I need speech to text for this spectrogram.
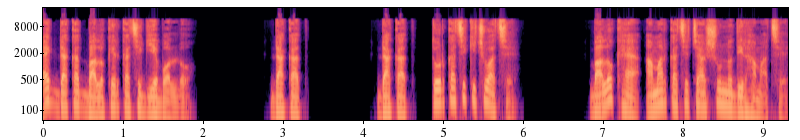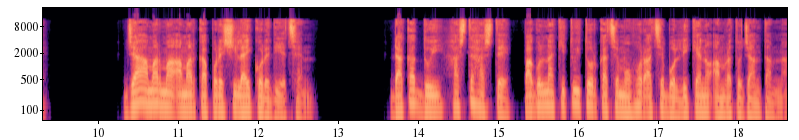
এক ডাকাত বালকের কাছে গিয়ে বলল, ডাকাত ডাকাত, তোর কাছে কিছু আছে? বালক হ্যাঁ আমার কাছে চার শূন্য দিরহাম আছে, যা আমার মা আমার কাপড়ে সিলাই করে দিয়েছেন। ডাকাত দুই, হাসতে হাসতে, পাগল নাকি তুই তোর কাছে মোহর আছে বললি কেন আমরা তো জানতাম না?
